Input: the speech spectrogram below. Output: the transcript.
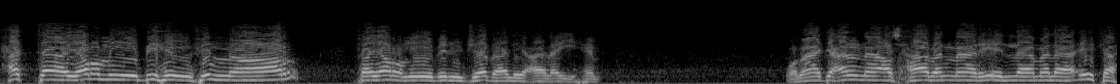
حتى يرمي بهم في النار فيرمي بالجبل عليهم. وما جعلنا أصحاب النار إلا ملائكة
